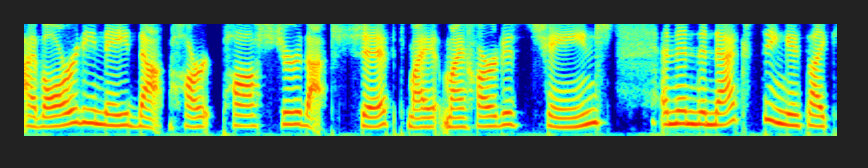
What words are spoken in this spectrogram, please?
I've already made that heart posture, that shift, my my heart has changed. And then the next thing is like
